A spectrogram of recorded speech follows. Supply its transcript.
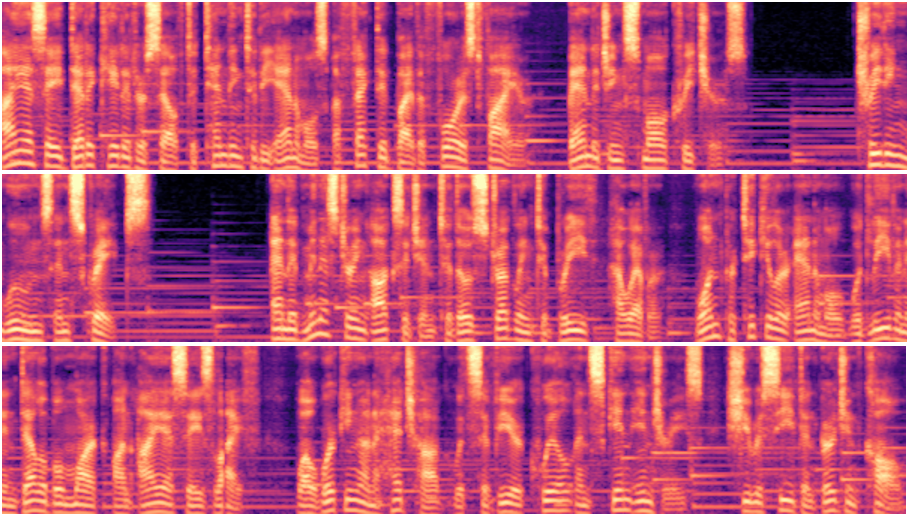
ISA dedicated herself to tending to the animals affected by the forest fire, bandaging small creatures treating wounds and scrapes, and administering oxygen to those struggling to breathe. However, one particular animal would leave an indelible mark on ISA's life. While working on a hedgehog with severe quill and skin injuries, she received an urgent call,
